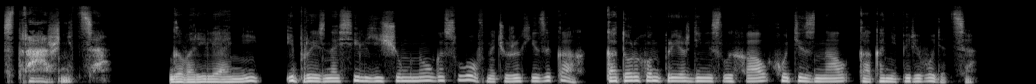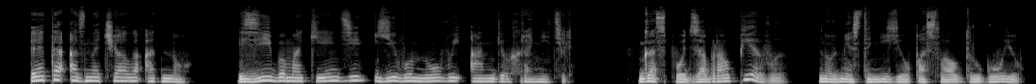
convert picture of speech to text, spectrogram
«Стражница!» — говорили они и произносили еще много слов на чужих языках, которых он прежде не слыхал, хоть и знал, как они переводятся. Это означало одно — Зиба Маккензи — его новый ангел-хранитель. Господь забрал первую, но вместо нее послал другую.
